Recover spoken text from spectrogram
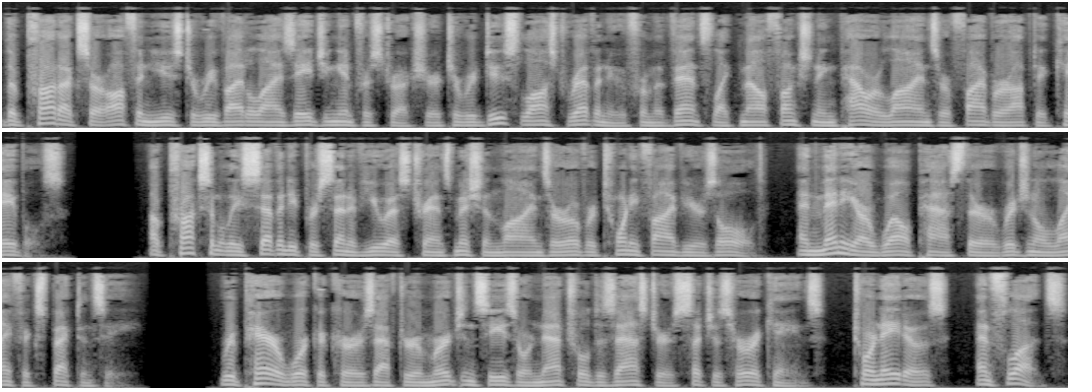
The products are often used to revitalize aging infrastructure to reduce lost revenue from events like malfunctioning power lines or fiber optic cables. Approximately 70% of U.S. transmission lines are over 25 years old, and many are well past their original life expectancy. Repair work occurs after emergencies or natural disasters such as hurricanes, tornadoes, and floods.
